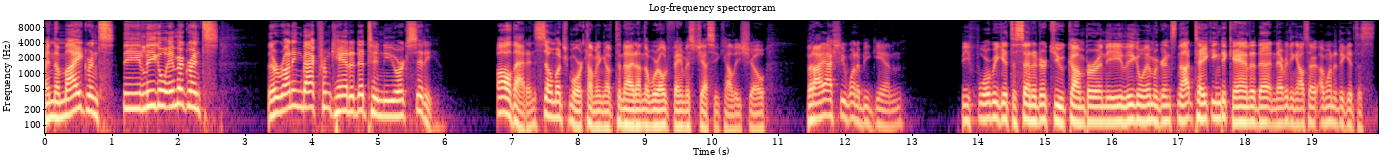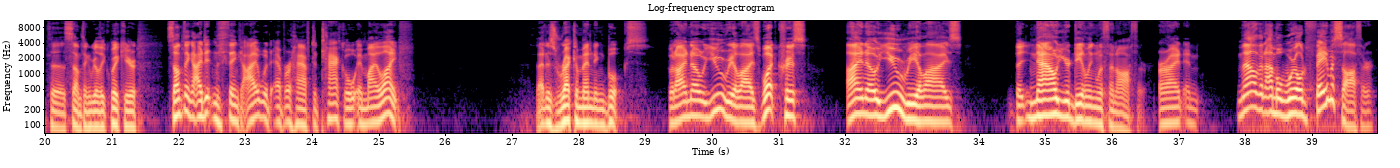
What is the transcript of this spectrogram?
And the migrants, the illegal immigrants, they're running back from Canada to New York City. All that and so much more coming up tonight on the world famous Jesse Kelly show. But I actually want to begin before we get to Senator Cucumber and the illegal immigrants not taking to Canada and everything else. I, I wanted to get to, to something really quick here. Something I didn't think I would ever have to tackle in my life. That is recommending books. But I know you realize what, Chris? I know you realize that now you're dealing with an author, all right? And now that I'm a world famous author,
